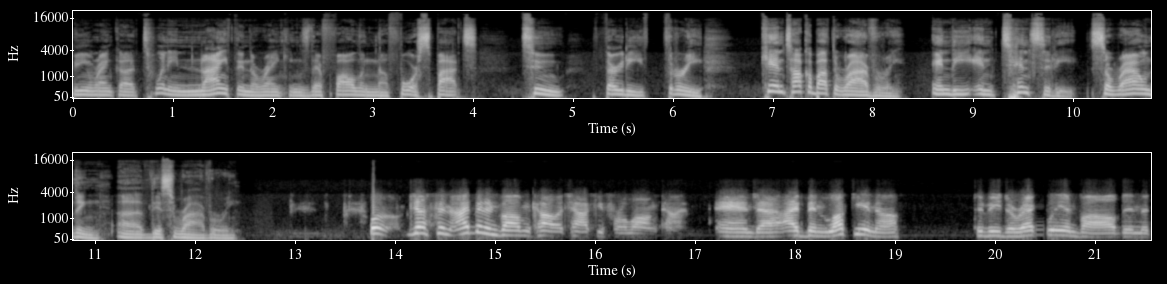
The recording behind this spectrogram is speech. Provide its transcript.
being ranked uh, 29th in the rankings, they're falling uh, four spots to 33. Ken, talk about the rivalry and the intensity surrounding uh, this rivalry. Well, Justin, I've been involved in college hockey for a long time, and uh, I've been lucky enough to be directly involved in the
